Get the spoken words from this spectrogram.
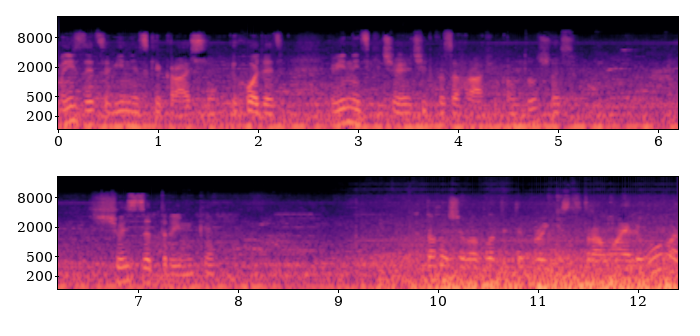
мені здається, Вінницькі краще. І ходять Вінницькі чітко за графіком. Тут щось, щось затримки. Того, щоб оплатити проїзд в трамвай Львова,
